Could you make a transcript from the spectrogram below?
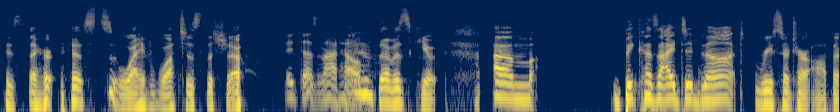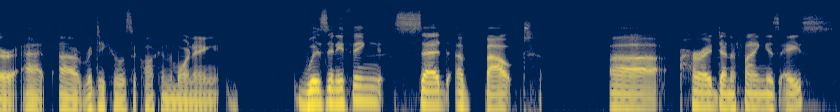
his therapist's wife watches the show. it does not help. that was cute. Um because I did not research our author at uh, ridiculous o'clock in the morning. Was anything said about uh her identifying as Ace?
